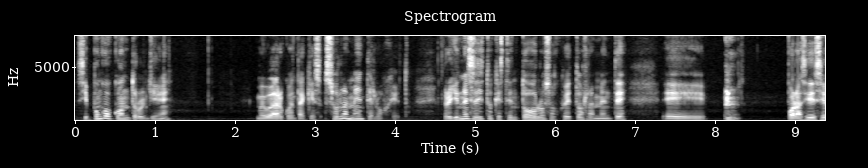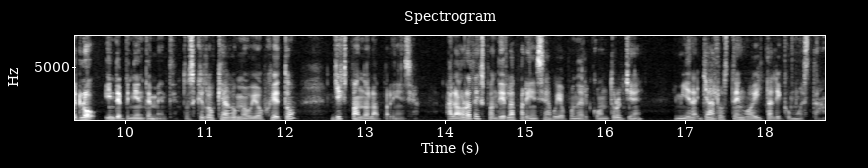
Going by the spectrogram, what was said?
Si pongo control Y, me voy a dar cuenta que es solamente el objeto. Pero yo necesito que estén todos los objetos realmente, eh, por así decirlo, independientemente. Entonces, ¿qué es lo que hago? Me voy a objeto y expando la apariencia. A la hora de expandir la apariencia voy a poner control Y y mira, ya los tengo ahí tal y como están.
